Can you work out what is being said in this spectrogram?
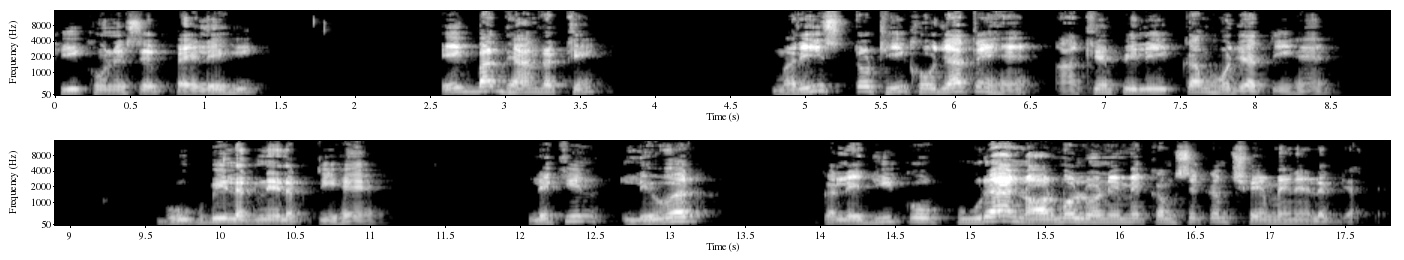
ठीक होने से पहले ही? एक बात ध्यान रखें मरीज़ तो ठीक हो जाते हैं, आँखें पीली कम हो जाती हैं, भूख भी लगने लगती है, लेकिन लिवर कलेजी को पूरा नॉर्मल होने में कम से कम छः महीने लग जाते हैं।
